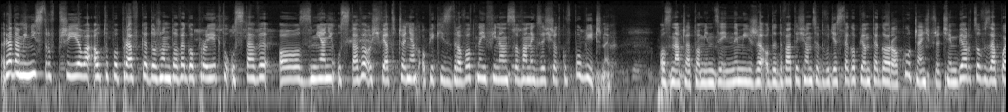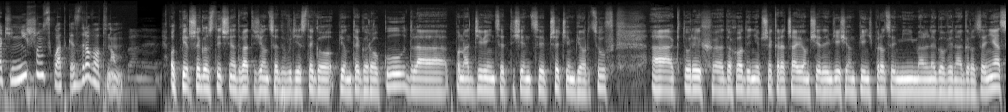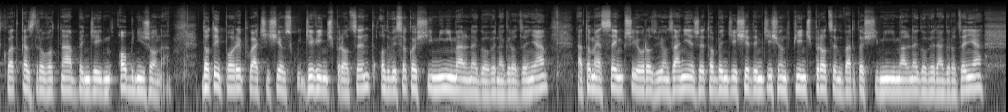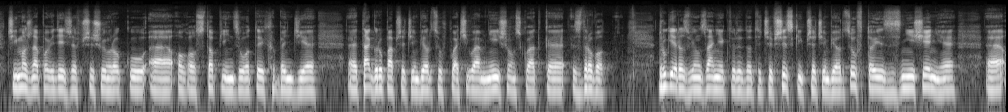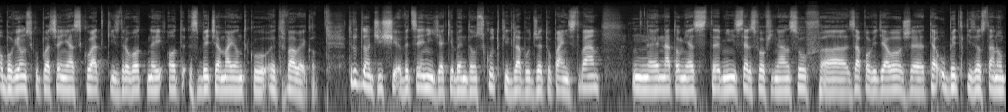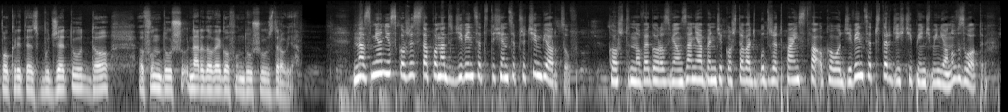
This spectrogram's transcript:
Rada Ministrów przyjęła autopoprawkę do rządowego projektu ustawy o zmianie ustawy o świadczeniach opieki zdrowotnej finansowanych ze środków publicznych. Oznacza to m.in., że od 2025 roku część przedsiębiorców zapłaci niższą składkę zdrowotną. Od 1 stycznia 2025 roku dla ponad 900 tysięcy przedsiębiorców, których dochody nie przekraczają 75% minimalnego wynagrodzenia, składka zdrowotna będzie im obniżona. Do tej pory płaci się sk- 9% od wysokości minimalnego wynagrodzenia, natomiast Sejm przyjął rozwiązanie, że to będzie 75% wartości minimalnego wynagrodzenia, czyli można powiedzieć, że w przyszłym roku e, o 105 zł będzie e, ta grupa przedsiębiorców płaciła mniejszą składkę zdrowotną. Drugie rozwiązanie, które dotyczy wszystkich przedsiębiorców, to jest zniesienie e, obowiązku płacenia składki zdrowotnej od zbycia majątku trwałego. Trudno dziś wycenić, jakie będą skutki dla budżetu państwa. Natomiast Ministerstwo Finansów e, zapowiedziało, że te ubytki zostaną pokryte z budżetu do funduszu, Narodowego Funduszu Zdrowia. Na zmianie skorzysta ponad 900 tysięcy przedsiębiorców. Koszt nowego rozwiązania będzie kosztować budżet państwa około 945 milionów złotych.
